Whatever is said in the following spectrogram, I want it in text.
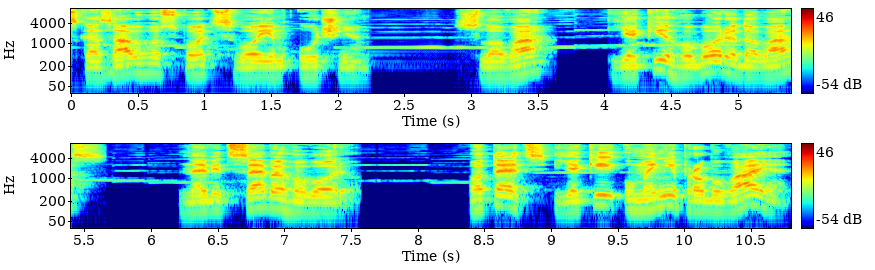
Сказав Господь своїм учням, слова, які говорю до вас, не від себе говорю. Отець, який у мені пробуває,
